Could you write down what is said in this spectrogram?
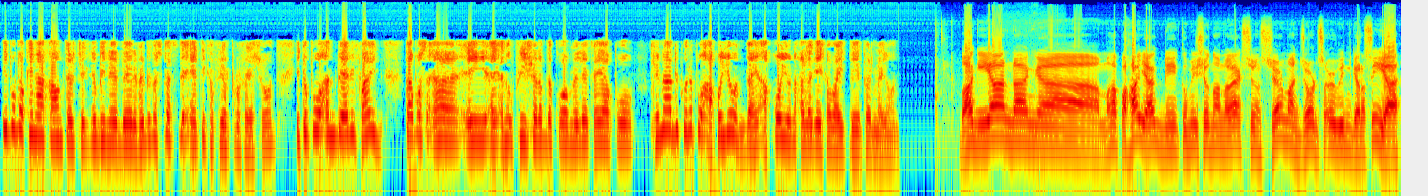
di po ba kina-counter-check nyo, bine-verify? Because that's the ethic of your profession. Ito po, unverified. Tapos, ah, a, a- an official of the COMELEC, kaya po, sinabi ko na po, ako yun, dahil ako yung nakalagay sa white paper na yun. Bahagi yan ng ah, mga pahayag ni Commission on Elections Chairman George Erwin Garcia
